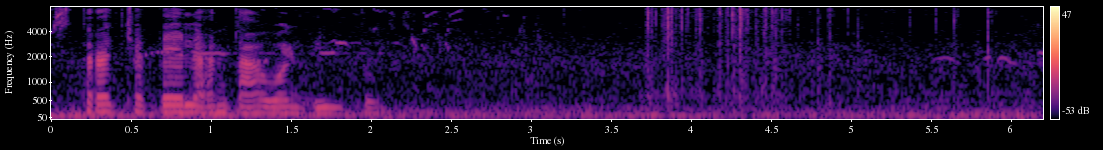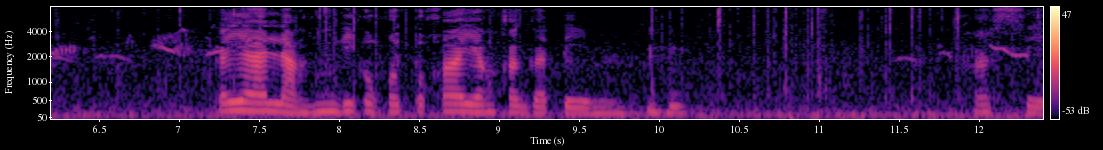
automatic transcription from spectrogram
Stracciatella ang tawag dito. Kaya lang, hindi ko ko to kayang kagatin. Kasi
